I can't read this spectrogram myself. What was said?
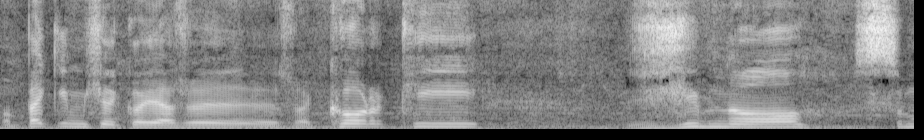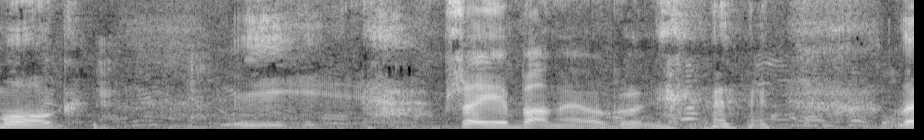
Bo Pekin mi się kojarzy, że korki, zimno, smog i przejebane ogólnie. No,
